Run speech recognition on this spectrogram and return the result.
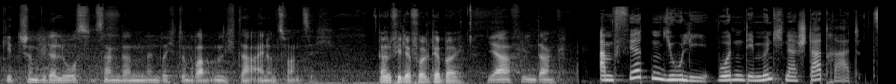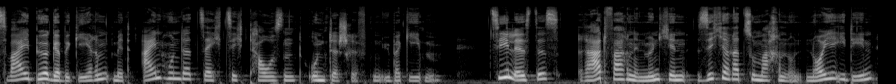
geht schon wieder los, sozusagen dann in Richtung Rampenlichter 21. Dann viel Erfolg dabei. Ja, vielen Dank. Am 4. Juli wurden dem Münchner Stadtrat zwei Bürgerbegehren mit 160.000 Unterschriften übergeben. Ziel ist es, Radfahren in München sicherer zu machen und neue Ideen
